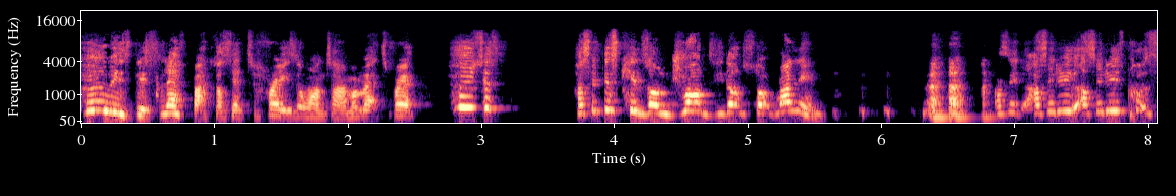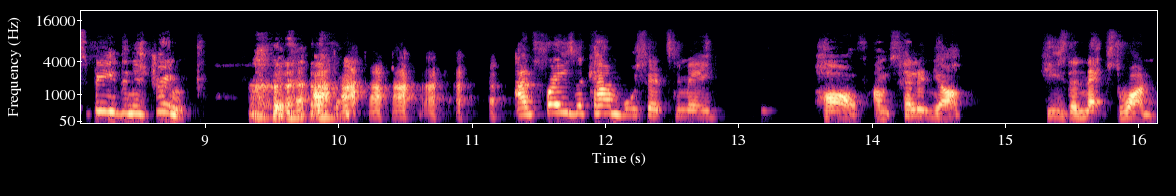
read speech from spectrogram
who is this left back? I said to Fraizer one time. I met Fraizer. Who's this? I said, this kid's on drugs. He don't stop running. I said, I said, who, I said, who's put speed in his drink? And Fraizer Campbell said to me, Harv, I'm telling ya, he's the next one.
